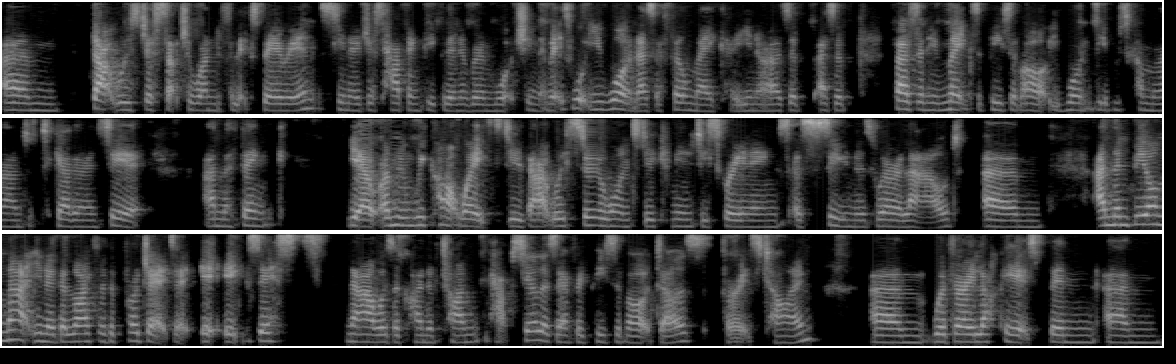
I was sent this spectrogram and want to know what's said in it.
um, that was just such a wonderful experience. You know, just having people in a room watching them. It's what you want as a filmmaker. You know, as a as a person who makes a piece of art, you want people to come around together and see it. And I think, yeah, I mean, we can't wait to do that. We still want to do community screenings as soon as we're allowed. Um, and then beyond that, you know, the life of the project it, it exists now as a kind of time capsule, as every piece of art does for its time um, we're very lucky it's been um,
